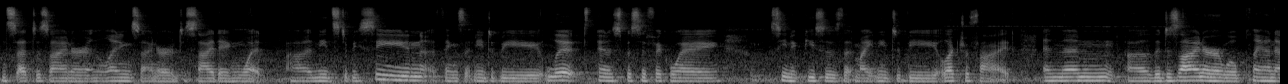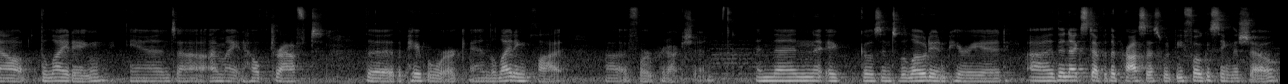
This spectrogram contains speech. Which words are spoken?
and set designer, and the lighting designer, deciding what uh, needs to be seen, things that need to be lit in a specific way, scenic pieces that might need to be electrified. And then uh, the designer will plan out the lighting, and uh, I might help draft the, the paperwork and the lighting plot uh, for production. And then it goes into the load in period. Uh, the next step of the process would be focusing the show.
